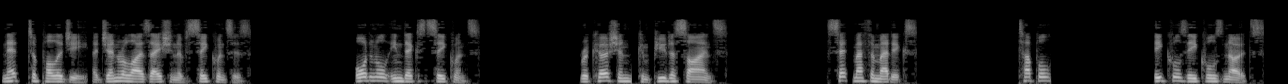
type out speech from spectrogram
Net topology a generalization of sequences. Ordinal indexed sequence. Recursion computer science. Set mathematics. Tuple. Equals equals notes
